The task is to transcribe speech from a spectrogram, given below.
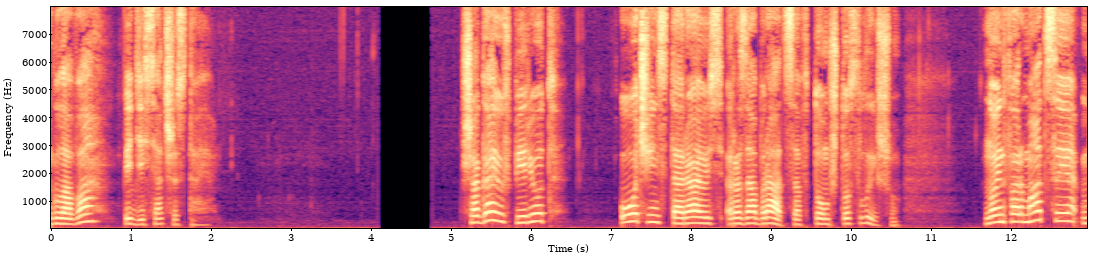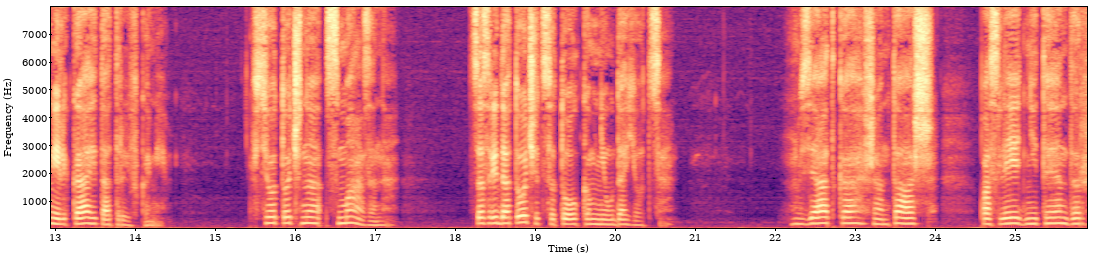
Глава 56 Шагаю вперед, очень стараюсь разобраться в том, что слышу, но информация мелькает отрывками. Все точно смазано. Сосредоточиться толком не удается. Взятка, шантаж, последний тендер.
